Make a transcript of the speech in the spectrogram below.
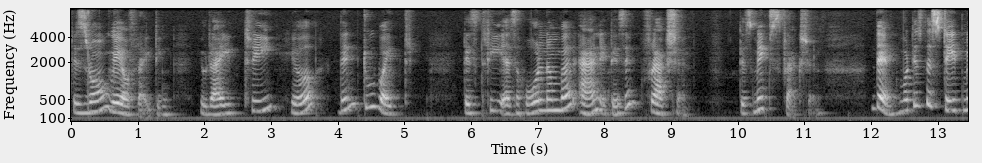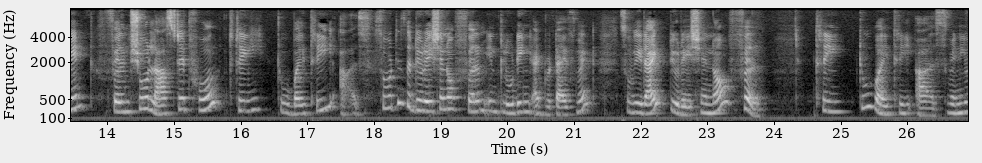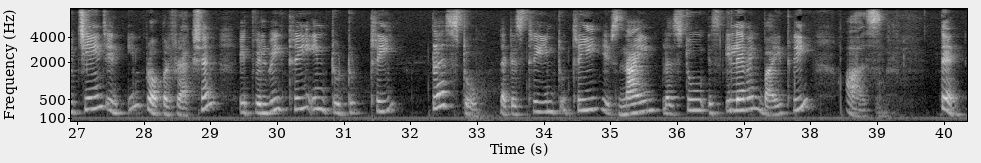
It is wrong way of writing. You write 3 here then 2 by 3 it is 3 as a whole number and it is in fraction. It is mixed fraction. Then what is the statement? Film show lasted for 3 2 by 3 hours. So what is the duration of film including advertisement so we write duration of fill. 3, 2 by 3 hours. When you change in improper fraction, it will be 3 into 2, 3 plus 2. That is 3 into 3 is 9 plus 2 is 11 by 3 hours. Then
